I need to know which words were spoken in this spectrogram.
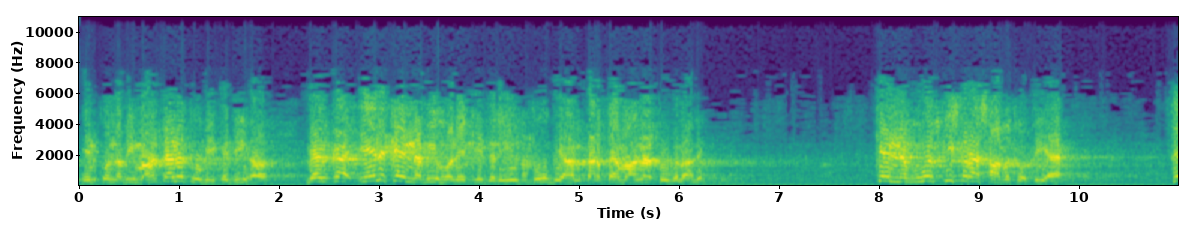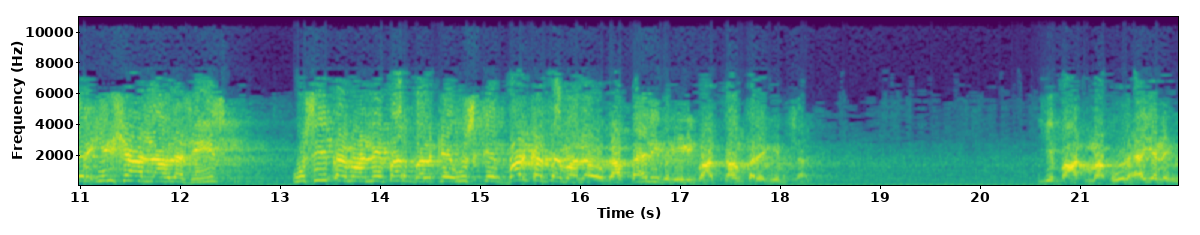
ان کو نبی مانتا ہے نا تو بھی کہ جی ہاں میں ان کا ان کے نبی ہونے کی دلیل تو بیان کر، پیمانہ تو بنا لے۔ کہ نبوت کس طرح ثابت ہوتی ہے؟ پھر انشاءاللہ العزیز، اسی پیمانے پر بلکہ اس کے بڑھ کر پیمانہ ہوگا، پہلی دلیلی بات کام کرے گی انشاءاللہ۔ یہ بات معقول ہے یا نہیں؟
